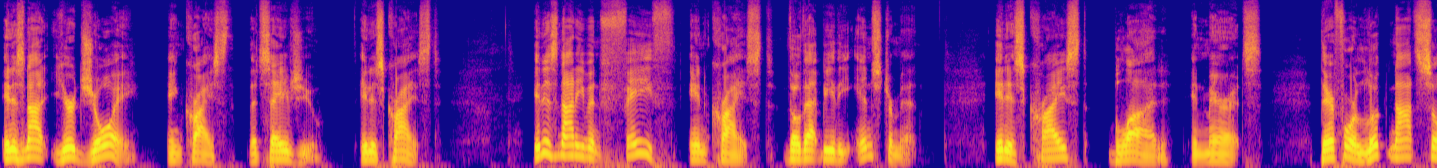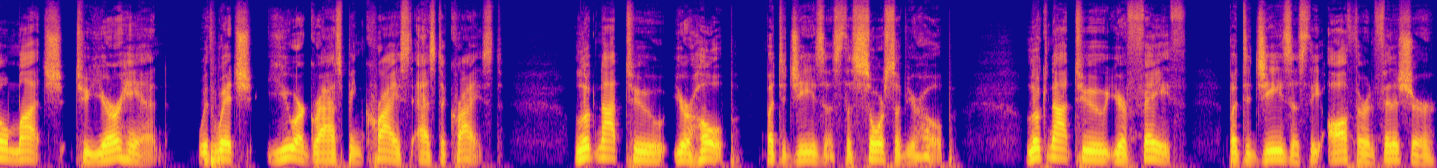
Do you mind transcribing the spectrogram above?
It is not your joy in Christ that saves you, it is Christ. It is not even faith in Christ, though that be the instrument. It is Christ's blood and merits. Therefore, look not so much to your hand with which you are grasping Christ as to Christ. Look not to your hope, but to Jesus, the source of your hope. Look not to your faith, but to Jesus, the author and finisher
